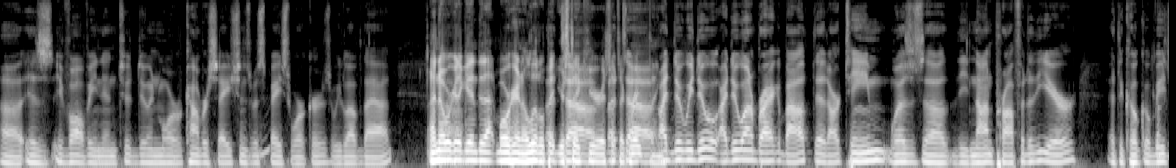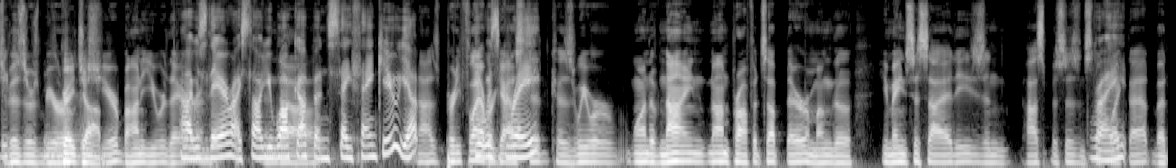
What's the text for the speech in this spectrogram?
Uh, is evolving into doing more conversations with space workers. We love that. I know we're gonna get into that more here in a little bit. You're stay uh, curious. That's a great uh, thing. I do. We do. I do want to brag about that. Our team was uh, the nonprofit of the year at the Cocoa Beach Beach Visitors Bureau Great this job. year. Bonnie, you were there. I was and there. I saw you and, walk up uh, and say thank you. Yep. I was pretty was great. flabbergasted because we were one of nine nonprofits up there among the humane societies and hospices and stuff Right. like that. But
